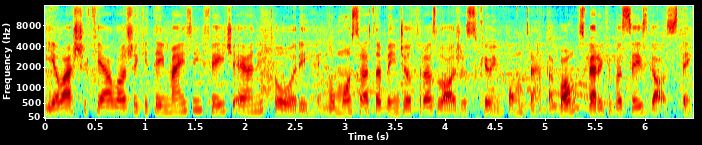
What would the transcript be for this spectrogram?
E eu acho que a loja que tem mais enfeite é a Nitori. Vou mostrar também de outras lojas que eu encontrar, tá bom? Espero que vocês gostem.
